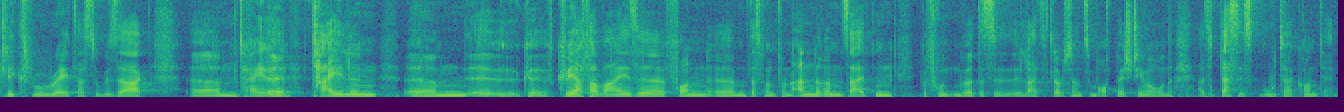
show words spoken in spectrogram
Click-Through-Rate hast du gesagt, ähm, teilen, äh, teilen ähm, äh, Querverweise von, ähm, dass man von anderen Seiten gefunden wird. Das äh, leitet, glaube ich, dann zum Off-Page-Thema runter. Also das ist guter Content.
